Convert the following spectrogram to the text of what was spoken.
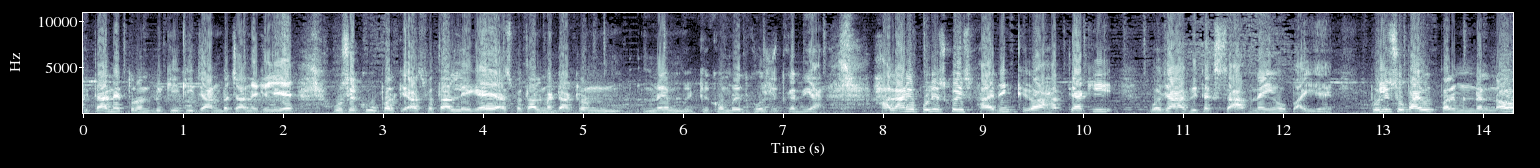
पिता ने तुरंत बिक्की की जान बचाने के लिए उसे कूपर के अस्पताल ले गए। अस्पताल में डॉक्टर ने बिक्की को मृत घोषित कर दिया। हालाँकि पुलिस को इस फायरिंग का हत्या की वजह अभी तक साफ़ नहीं हो पाई है। पुलिस उपायुक्त परिमंडल नौ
